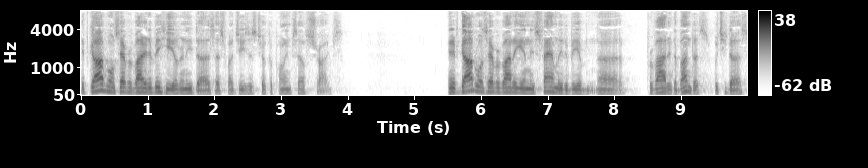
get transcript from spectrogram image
If God wants everybody to be healed, and He does, that's why Jesus took upon Himself stripes. And if God wants everybody in His family to be uh, provided abundance, which He does,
